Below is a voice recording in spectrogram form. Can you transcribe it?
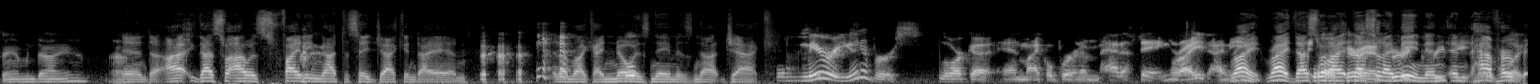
Sam and Diane. Uh, and uh, I that's why I was fighting not to say Jack and Diane and I'm like I know his name is not Jack well, Mirror Universe. Lorca and Michael Burnham had a thing, right? I mean, Right, right. That's Well, what I. That's what I mean, and and have her Like- b-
